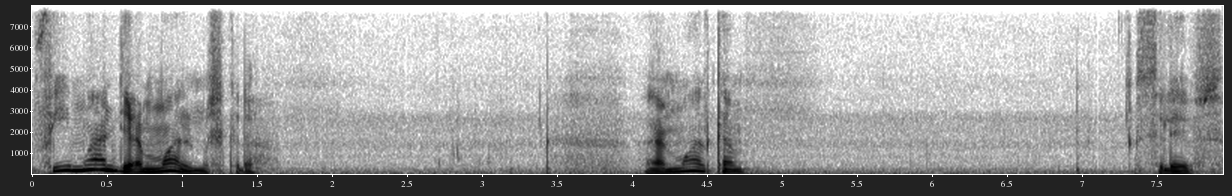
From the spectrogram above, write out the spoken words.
في ما عندي عمال المشكلة العمال كم؟ slaves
